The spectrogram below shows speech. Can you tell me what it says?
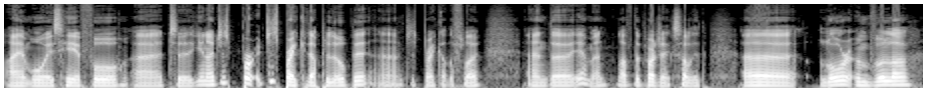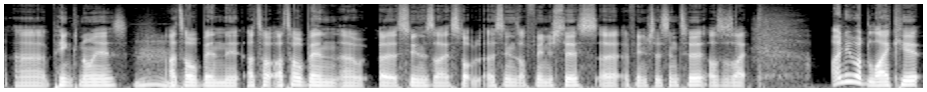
I am always here for uh, to you know just br- just break it up a little bit, uh, just break up the flow, and uh, yeah, man, love the project, solid. Uh, Laura Mvula, uh, Pink Noise. Mm. I told Ben, that, I told I told Ben uh, as soon as I stopped, as soon as I finished this, uh, finished listening to it, I was just like, I knew I'd like it,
